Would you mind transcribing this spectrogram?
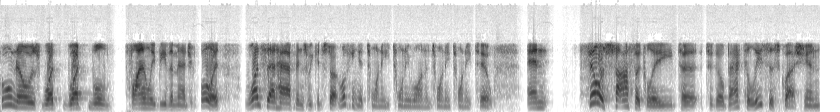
who knows what what will finally be the magic bullet? Once that happens, we can start looking at 2021 and 2022. And philosophically, to to go back to Lisa's question,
